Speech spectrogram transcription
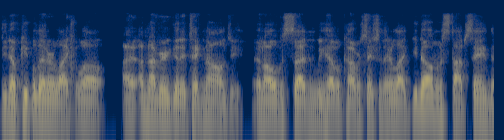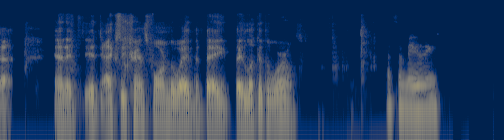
you know people that are like well I, am not very good at technology. And all of a sudden we have a conversation. They're like, you know, I'm going to stop saying that. And it, it actually transformed the way that they, they look at the world. That's amazing.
